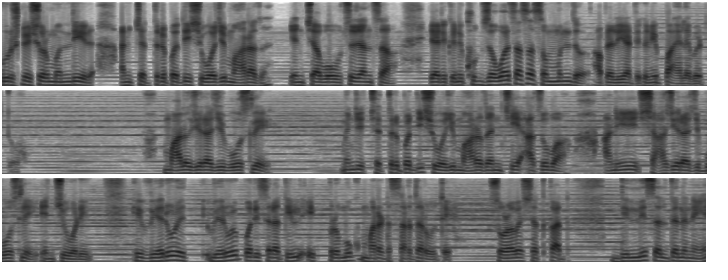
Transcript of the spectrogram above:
घृष्णेश्वर मंदिर आणि छत्रपती शिवाजी महाराज यांच्या वंशजांचा या ठिकाणी खूप जवळचा असा संबंध आपल्याला या ठिकाणी पाहायला भेटतो. मालोजीराजे भोसले म्हणजे छत्रपती शिवाजी महाराजांचे आजोबा आणि शहाजीराजे भोसले यांचे वडील. हे वेरूळ वेरूळ परिसरातील एक प्रमुख मराठा सरदार होते. सोळाव्या शतकात दिल्ली सल्तनने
